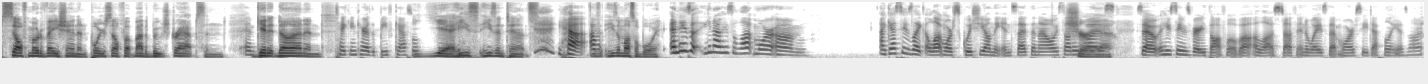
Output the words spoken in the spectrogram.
self motivation and pull yourself up by the bootstraps and And- get it done and Taking care of the beef castle. yeah, he's he's intense. Yeah, He's, he's a muscle boy. and he's a, you know he's a lot more. um I guess he's like a lot more squishy on the inside than I always thought Sure, he was. yeah. So he seems very thoughtful about a lot of stuff in ways that Morrissey definitely is not.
